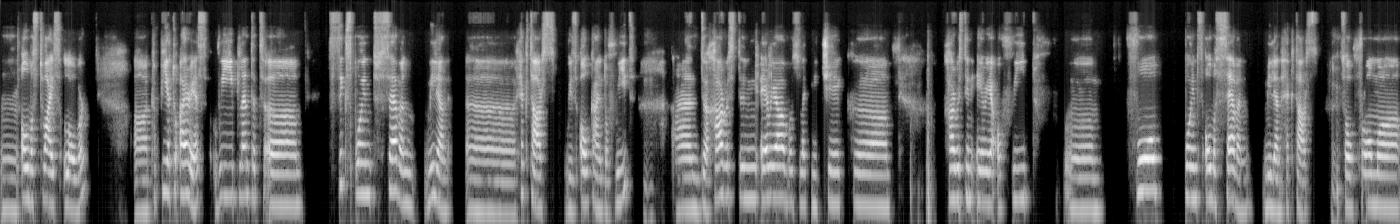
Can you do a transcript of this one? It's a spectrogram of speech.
um, almost twice lower uh, compared to areas we planted uh, 6.7 million uh, hectares with all kind of wheat mm-hmm. and harvesting area was let me check uh, harvesting area of wheat um, four points almost seven million hectares. Yeah. So from uh,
